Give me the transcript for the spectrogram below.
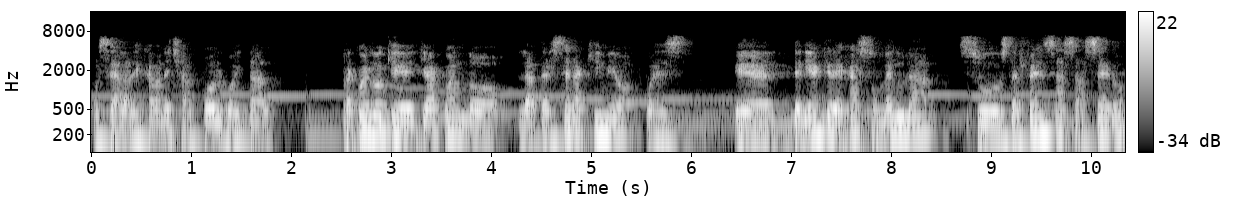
o sea, la dejaban hecha polvo y tal. Recuerdo que ya cuando la tercera quimio, pues eh, tenían que dejar su médula, sus defensas a cero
